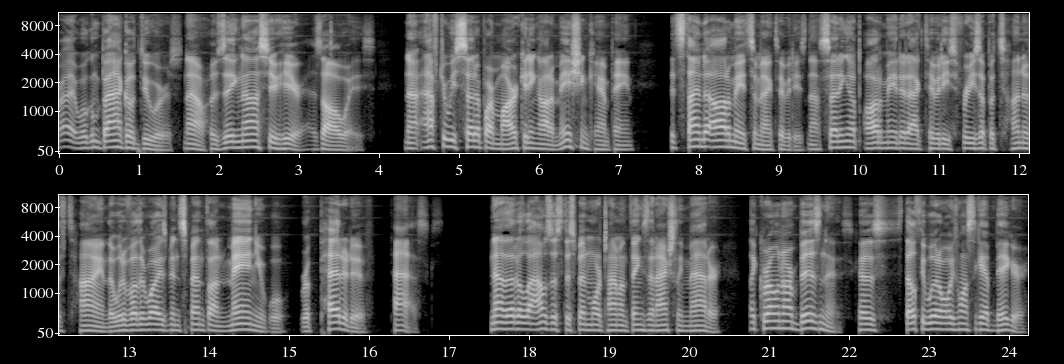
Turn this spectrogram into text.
All right, welcome back, Odooers. Now, Jose Ignacio here, as always. Now, after we set up our marketing automation campaign, it's time to automate some activities. Now, setting up automated activities frees up a ton of time that would have otherwise been spent on manual, repetitive tasks. Now, that allows us to spend more time on things that actually matter, like growing our business, because Stealthy Wood always wants to get bigger.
